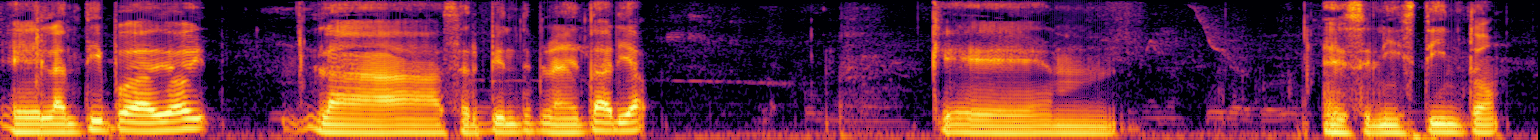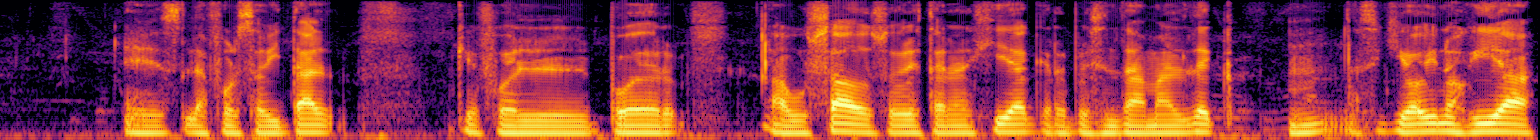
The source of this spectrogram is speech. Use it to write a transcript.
El antípoda de hoy, la serpiente planetaria, que mm, es el instinto es la fuerza vital, que fue el poder abusado sobre esta energía que representa Maldek. Así que hoy nos guía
